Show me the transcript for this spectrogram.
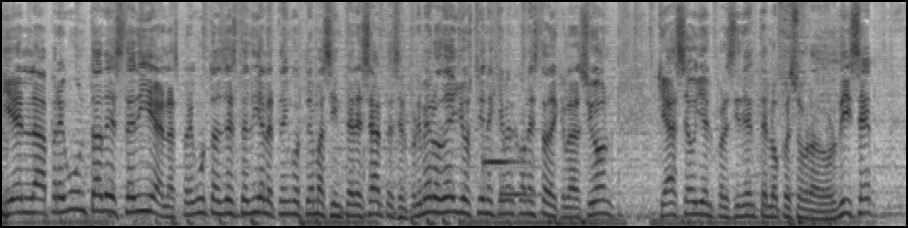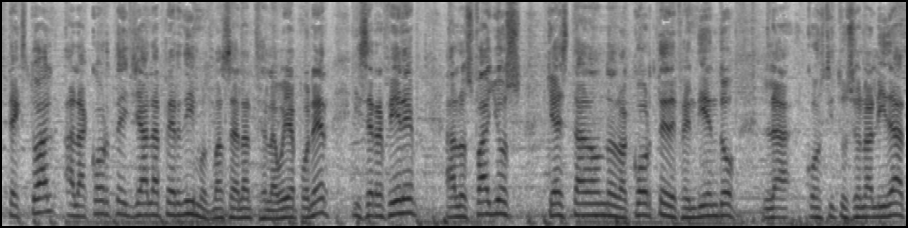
Y en la pregunta de este día, en las preguntas de este día le tengo temas interesantes. El primero de ellos tiene que ver con esta declaración que hace hoy el presidente López Obrador. Dice, textual, a la Corte ya la perdimos, más adelante se la voy a poner, y se refiere a los fallos que ha estado dando la Corte defendiendo la constitucionalidad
